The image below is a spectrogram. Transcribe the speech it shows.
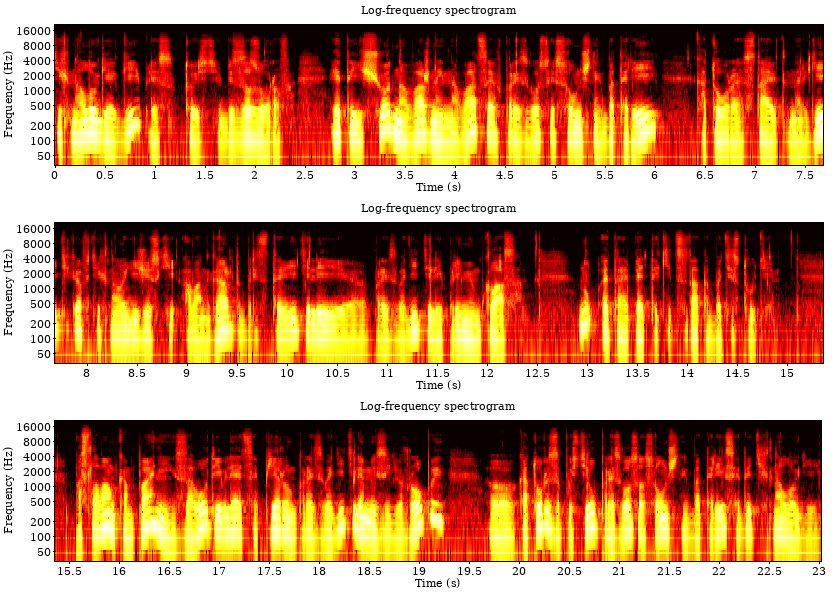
Технология Gapeless, то есть без зазоров, это еще одна важная инновация в производстве солнечных батарей, которая ставит энергетиков в технологический авангард представителей, э, производителей премиум-класса. Ну, это опять-таки цитата Батистути. По словам компании, завод является первым производителем из Европы, э, который запустил производство солнечных батарей с этой технологией.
